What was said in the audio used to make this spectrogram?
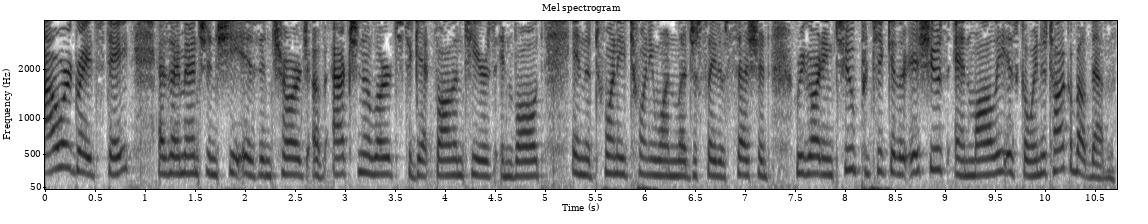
our great state. As I mentioned, she is in charge of action alerts to get volunteers involved in the 2021 legislative session regarding two particular issues, and Molly is going to talk about them.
